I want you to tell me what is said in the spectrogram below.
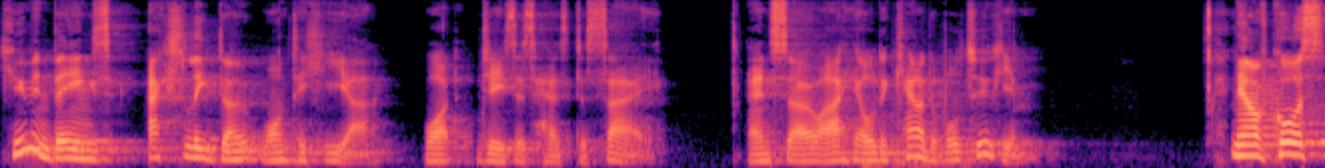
Human beings actually don't want to hear what Jesus has to say, and so are held accountable to him. Now, of course,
